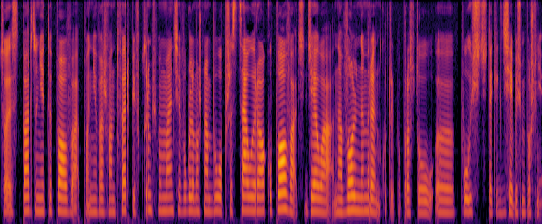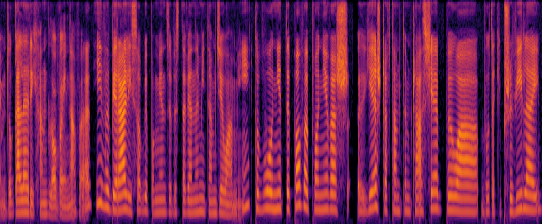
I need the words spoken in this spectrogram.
co jest bardzo nietypowe, ponieważ w Antwerpii w którymś momencie w ogóle można było przez cały rok kupować dzieła na wolnym rynku, czyli po prostu y, pójść, tak jak dzisiaj byśmy poszli, nie wiem, do galerii handlowej nawet i wybierali sobie pomiędzy wystawianymi tam dziełami. To było nietypowe, ponieważ y, jeszcze w tamtym czasie była, był taki przywilej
